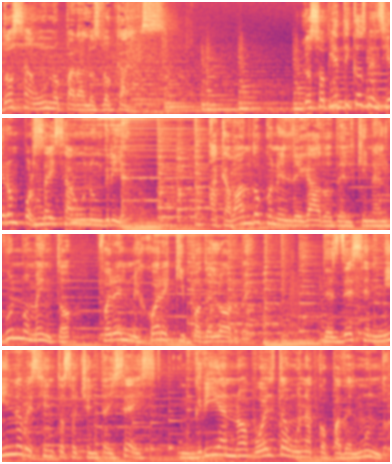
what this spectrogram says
2 a 1 para los locales. Los soviéticos vencieron por 6 a 1 Hungría, acabando con el legado del que en algún momento fuera el mejor equipo del orbe. Desde ese 1986, Hungría no ha vuelto a una Copa del Mundo.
